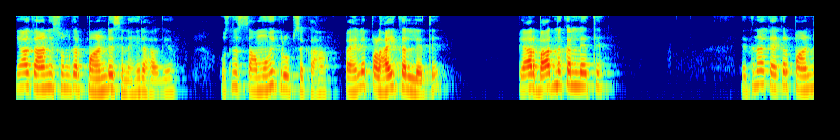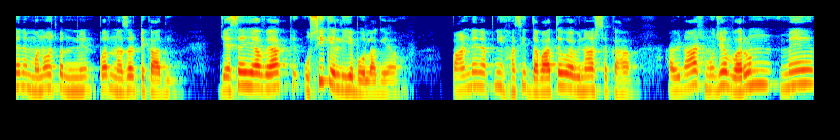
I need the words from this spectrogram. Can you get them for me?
यह कहानी सुनकर पांडे से नहीं रहा गया। उसने सामूहिक रूप से कहा, पहले पढ़ाई कर लेते, प्यार बाद में कर लेते। इतना कहकर पांडे ने मनोज पर पर नज़र टिका दी, जैसे यह वाक्य उसी के लिए बोला गया हो। पांडे ने अपनी हँसी दबाते हुए अविनाश से कहा, अविनाश, मुझे वरुण में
